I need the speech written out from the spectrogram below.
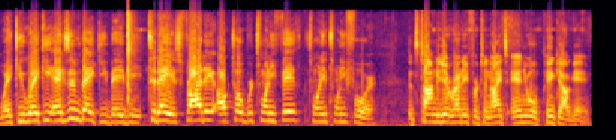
Wakey, wakey, eggs and bakey, baby. Today is Friday, October 25th, 2024. It's time to get ready for tonight's annual Pink Out game.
